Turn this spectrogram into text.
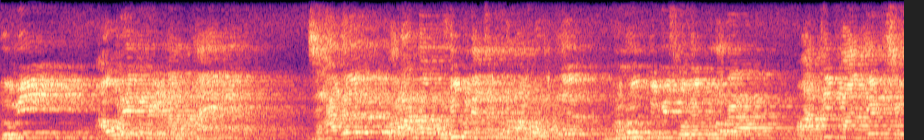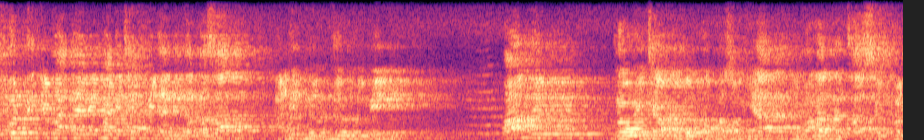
तुम्ही आवरेज मिळणार नाही झाड वरांडा पुढे होण्याचं प्रमाण वाढतं म्हणून तुम्ही सोडियम क्लोराईड माती पान देत शंभर टक्के माती आणि पाणी छाटणी झाली तपासा आणि नंतर तुम्ही पान देत गवळीच्या अगोदर तपासून घ्या तुम्हाला त्याचा शंभर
